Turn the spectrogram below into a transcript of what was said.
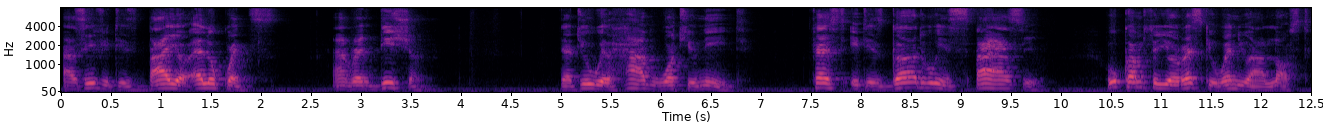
as if it is by your eloquence and rendition that you will have what you need. First, it is God who inspires you, who comes to your rescue when you are lost.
